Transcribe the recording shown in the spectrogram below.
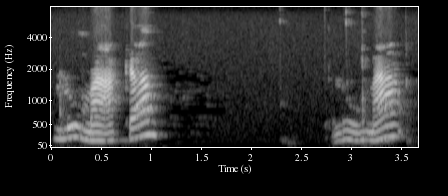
lumaca lumaca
